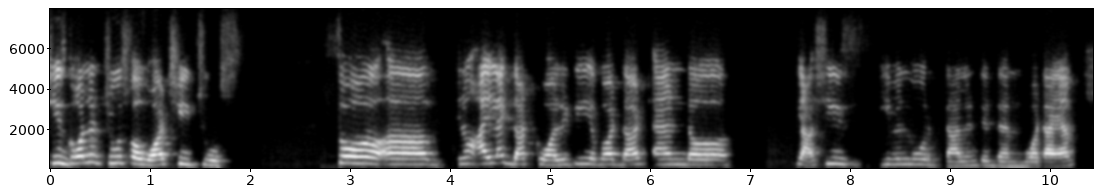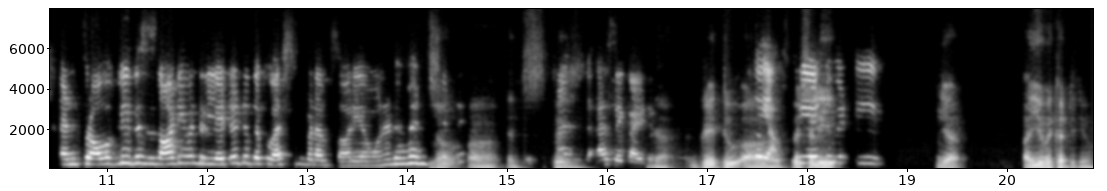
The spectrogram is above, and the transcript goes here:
she's going to choose for what she chooses so uh, you know i like that quality about that. And uh, yeah she's even more talented than what i am. And probably this is not even related to the question but i'm sorry i wanted to mention No, it. uh, it's and as like i did yeah, great to so uh, yeah especially creativity. Yeah. Uh, you may continue.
